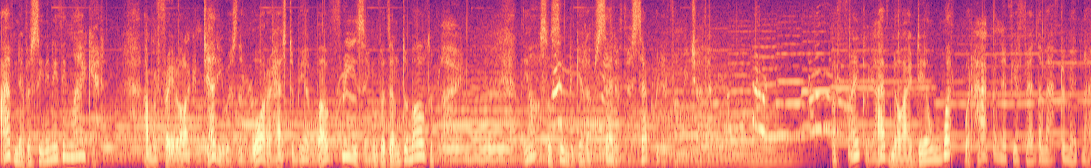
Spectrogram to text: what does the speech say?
I've never seen anything like it. I'm afraid all I can tell you is that water has to be above freezing for them to multiply. They also seem to get upset if they're separated from each other. But frankly, I've no idea what would happen if you fed them after midnight.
